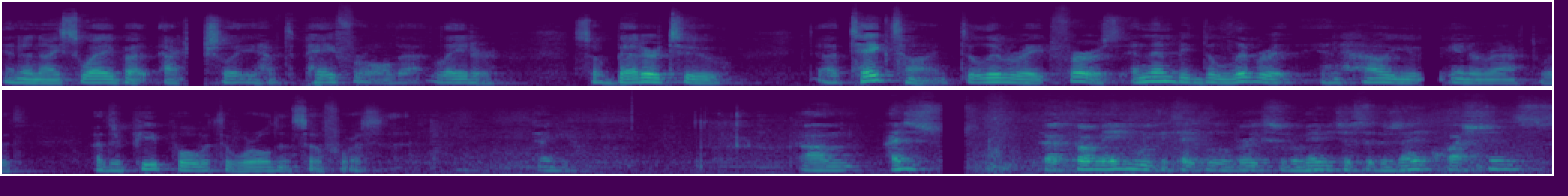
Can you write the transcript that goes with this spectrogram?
in a nice way, but actually you have to pay for all that later. So, better to uh, take time, deliberate first, and then be deliberate in how you interact with other people, with the world, and so forth. Thank you. Um, I just I thought maybe we could take a little break but maybe just if there's any questions.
